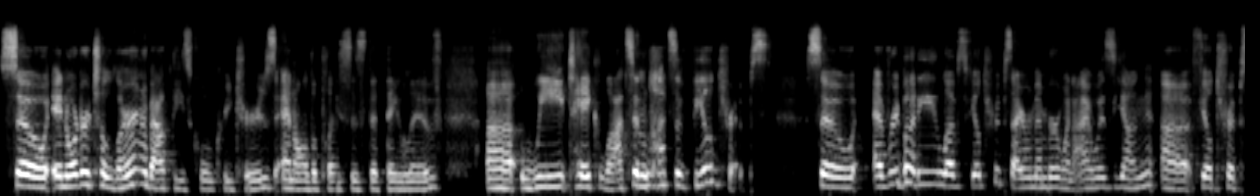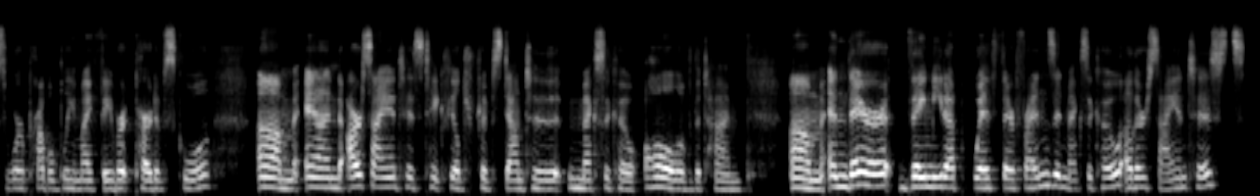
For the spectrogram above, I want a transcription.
So in order to learn about these cool creatures and all the places that they live, uh, we take lots and lots of field trips. So everybody loves field trips. I remember when I was young, uh, field trips were probably my favorite part of school. Um, and our scientists take field trips down to Mexico all of the time. Um, and there they meet up with their friends in Mexico, other scientists,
